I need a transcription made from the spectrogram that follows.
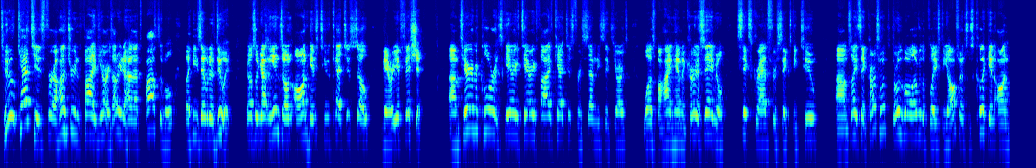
two catches for 105 yards. I don't even know how that's possible, but he's able to do it. He also got in the end zone on his two catches, so very efficient. Um, Terry McLaurin, Scary Terry, five catches for 76 yards, was behind him, and Curtis Samuel, six grabs for 62. Um, so like I said, Carson Wentz throwing the ball over the place. The offense was clicking on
